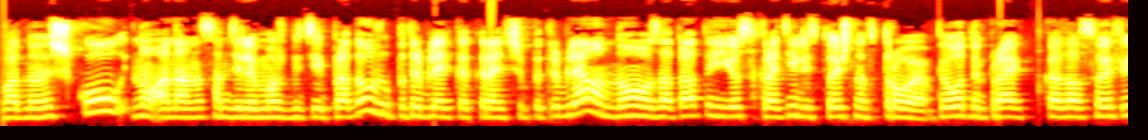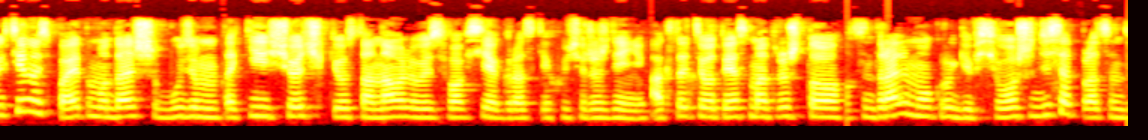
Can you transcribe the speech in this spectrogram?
в одной из школ. Ну, она на самом деле, может быть, и продолжит употреблять, как раньше потребляла, но затраты ее сократились точно втрое. Пилотный проект показал свою эффективность, поэтому дальше будем такие счетчики устанавливать во всех городских учреждениях. А, кстати, вот я смотрю, что в центральном округе всего 60%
